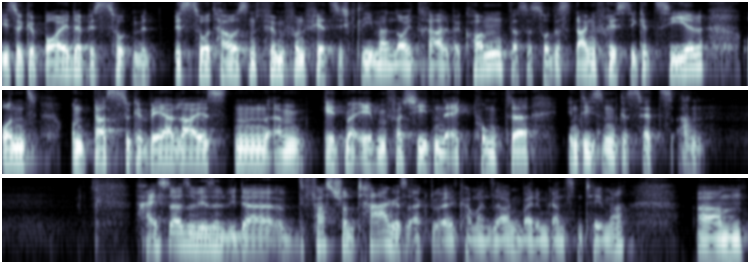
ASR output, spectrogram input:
diese Gebäude bis, zu, mit, bis 2045 klimaneutral bekommen. Das ist so das langfristige Ziel. Und um das zu gewährleisten, ähm, geht man eben verschiedene Eckpunkte in diesem Gesetz an. Heißt also, wir sind wieder fast schon tagesaktuell, kann man sagen, bei dem ganzen Thema. Ähm,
